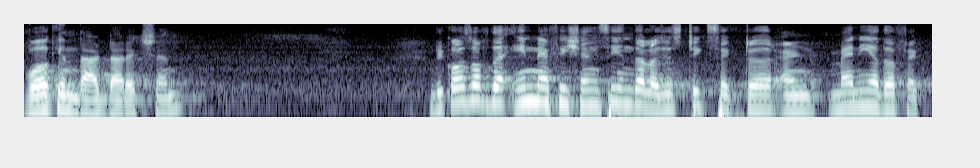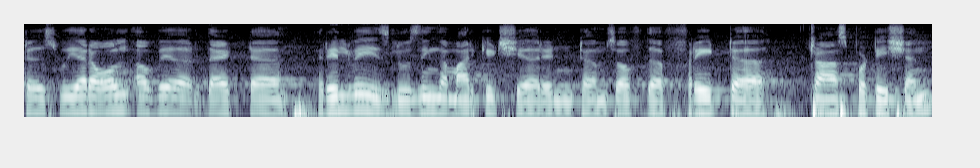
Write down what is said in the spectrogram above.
work in that direction. Because of the inefficiency in the logistics sector and many other factors, we are all aware that uh, railway is losing the market share in terms of the freight uh, transportation.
